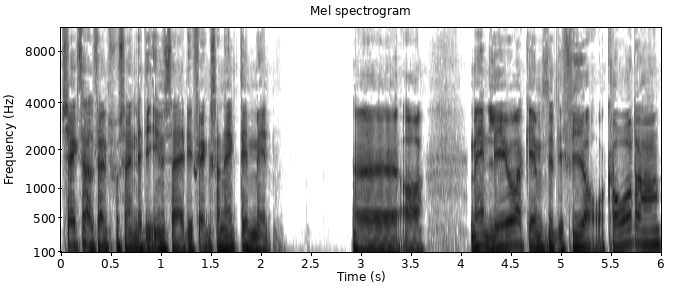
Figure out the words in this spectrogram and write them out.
96 procent af de indsatte i fængslerne, ikke, det er mænd. Øh, og mænd lever gennemsnitligt fire år kortere.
